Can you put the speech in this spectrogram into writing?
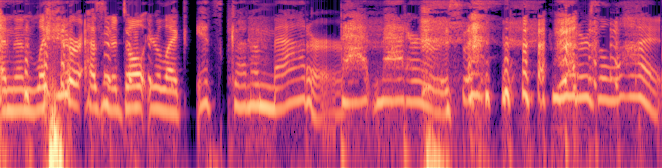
And then later as an adult, you're like, it's gonna matter. That matters. Matters a lot.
